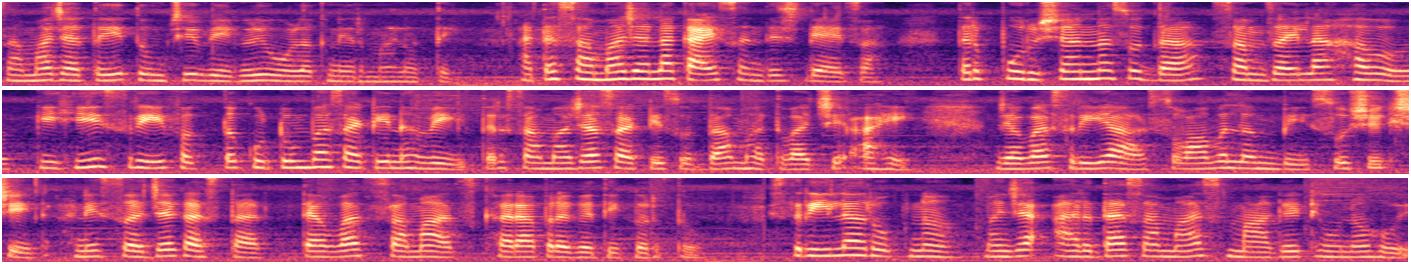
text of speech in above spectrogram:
समाजातही तुमची वेगळी ओळख निर्माण होते. आता समाजाला काय संदेश द्यायचा? तर पुरुषांना सुद्धा समजायला हवं की ही स्त्री फक्त कुटुंबासाठी नव्हे तर समाजासाठी सुद्धा महत्त्वाची आहे. जेव्हा स्त्रिया स्वावलंबी सुशिक्षित आणि सजग असतात तेव्हाच समाज खरा प्रगती करतो. स्त्रीला रोखणं म्हणजे अर्धा समाज मागे ठेवणं होय.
